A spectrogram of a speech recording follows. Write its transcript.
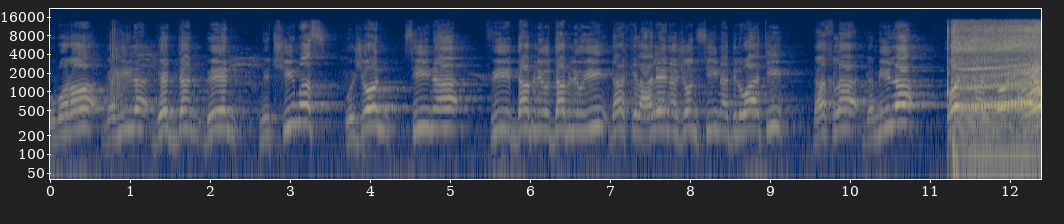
مباراة جميلة جدا بين ميتشيماس وجون سينا في WWE. داخل علينا جون سينا دلوقتي. داخلة جميلة. خش يا جون.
